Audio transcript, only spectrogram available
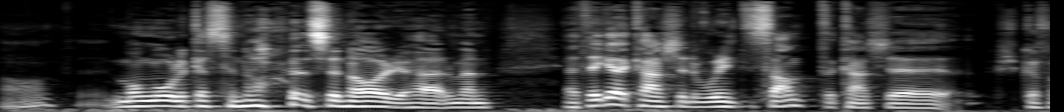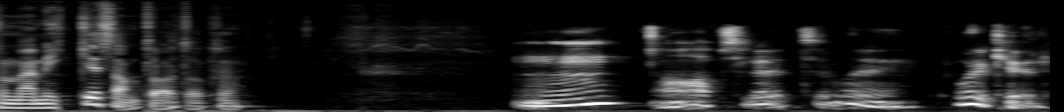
Ja, många olika scenarier här men jag tänker att kanske det vore intressant att kanske försöka få med Micke i samtalet också. Mm, ja, absolut. Det vore, det vore kul.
